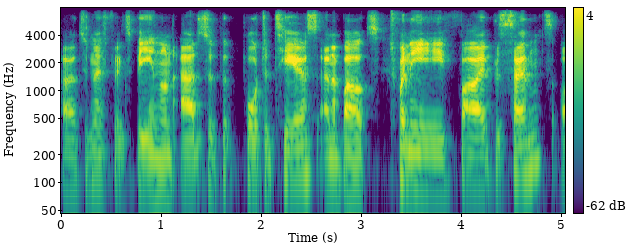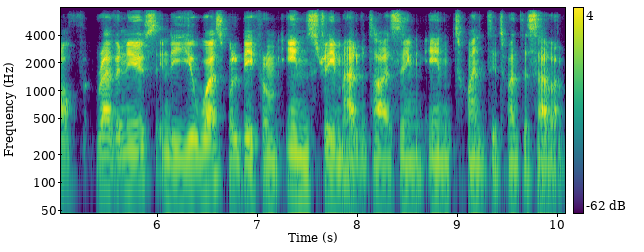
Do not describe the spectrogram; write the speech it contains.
uh, to Netflix being on ad supported tiers, and about 25% of revenues in the US will be from in stream advertising in 2027.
